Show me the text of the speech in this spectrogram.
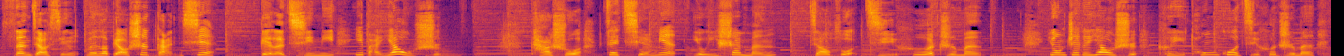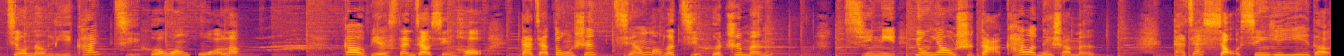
三角形为了表示感谢，给了奇尼一把钥匙。他说，在前面有一扇门，叫做几何之门，用这个钥匙可以通过几何之门，就能离开几何王国了。告别三角形后，大家动身前往了几何之门。奇尼用钥匙打开了那扇门，大家小心翼翼地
